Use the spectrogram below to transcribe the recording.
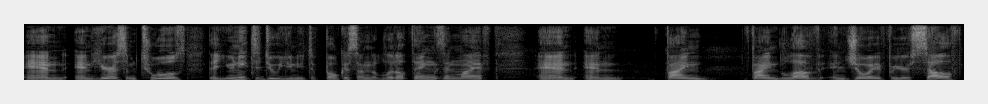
and and here are some tools that you need to do. You need to focus on the little things in life and and find find love and joy for yourself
